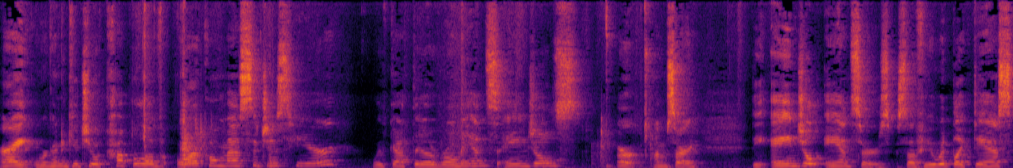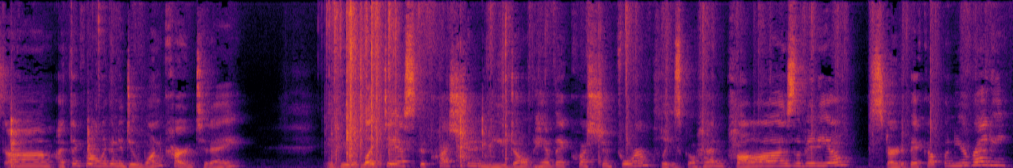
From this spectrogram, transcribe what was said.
All right, we're going to get you a couple of oracle messages here. We've got the romance angels, or I'm sorry, the angel answers. So if you would like to ask, um, I think we're only going to do one card today. If you would like to ask a question and you don't have that question for him, please go ahead and pause the video. Start it back up when you're ready.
